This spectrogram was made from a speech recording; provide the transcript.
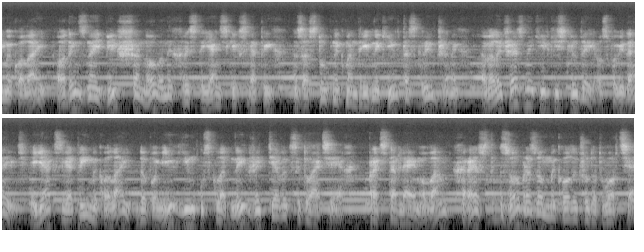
Миколай один з найбільш шанованих християнських святих, заступник мандрівників та скривджених. Величезна кількість людей розповідають, як святий Миколай допоміг їм у складних життєвих ситуаціях. Представляємо вам хрест з образом Миколи Чудотворця,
